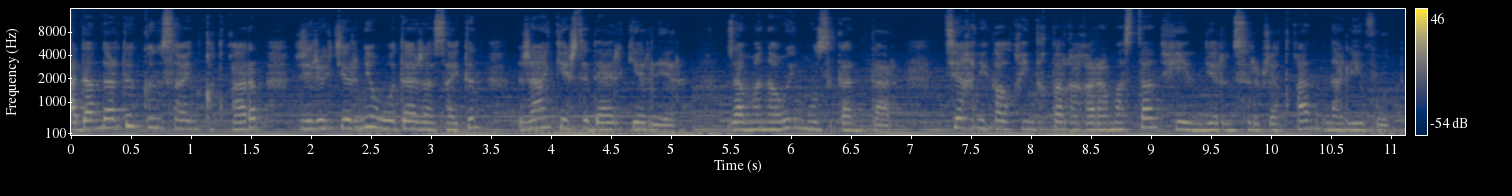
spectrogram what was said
адамдарды күн сайын құтқарып жүректеріне ода жасайтын жанкешті дәрігерлер заманауи музыканттар техникалық қиындықтарға қарамастан фильмдерін түсіріп жатқан наливуд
